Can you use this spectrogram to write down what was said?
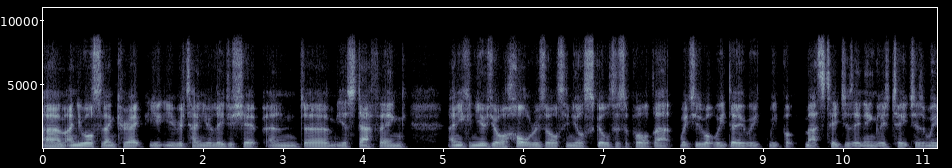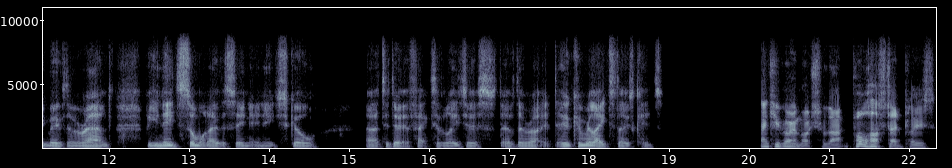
Um, and you also then create you, you retain your leadership and um, your staffing and you can use your whole resource in your school to support that which is what we do. We, we put maths teachers in english teachers and we move them around. But you need someone overseeing it in each school uh, to do it effectively just of the right who can relate to those kids. Thank you very much for that. Paul hosted please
